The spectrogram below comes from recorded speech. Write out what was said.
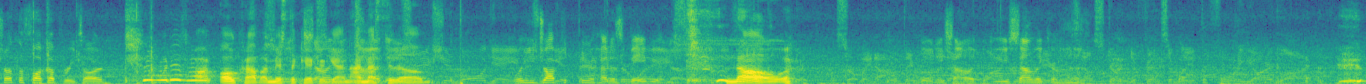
Shut the fuck up, retard. what is wrong? Oh crap, I missed the kick Sound again. I messed it up. Well, you dropped it in your head as a baby or no? No. Certainly not what they Dude, you sound like you sound like you're They'll start defensively at the 40-yard line.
